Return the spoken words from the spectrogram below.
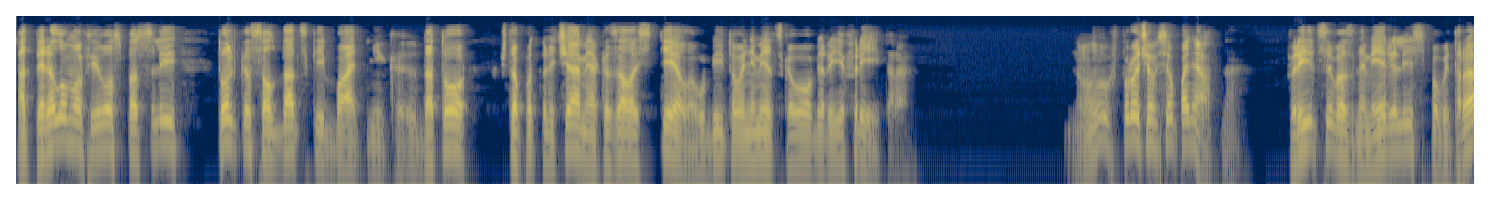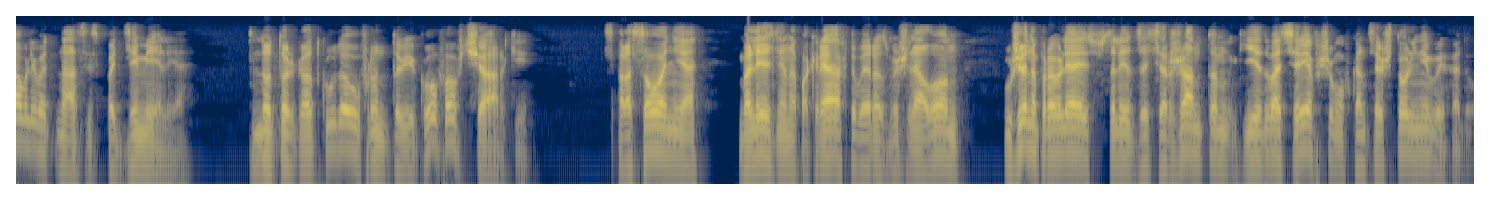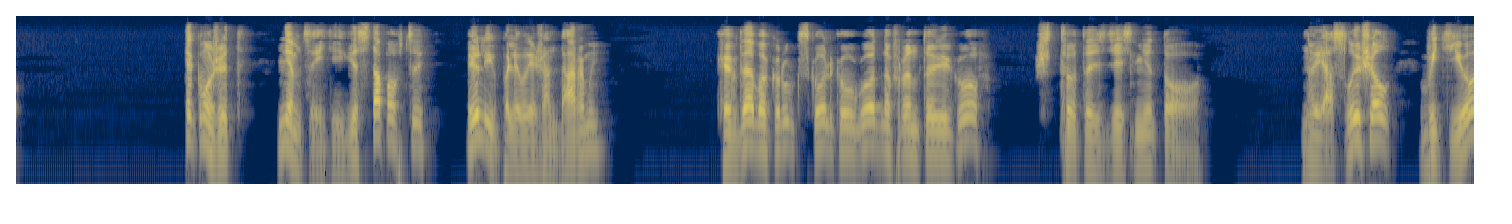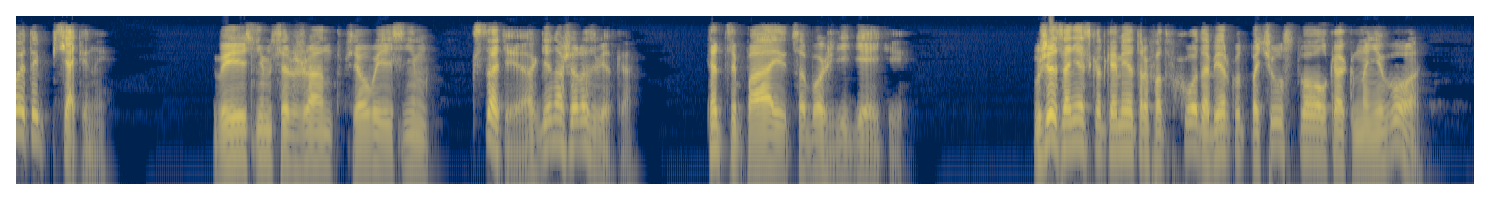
От переломов его спасли только солдатский батник, да то, что под плечами оказалось тело убитого немецкого обер-ефрейтора. Ну, впрочем, все понятно. Фрицы вознамерились повытравливать нас из подземелья. Но только откуда у фронтовиков овчарки? Спросонья, болезненно покряхтывая, размышлял он, уже направляясь вслед за сержантом к едва серевшему в конце штольни выходу. Так может, немцы эти гестаповцы или полевые жандармы? Когда вокруг сколько угодно фронтовиков, что-то здесь не то. Но я слышал вытье этой псятины. Выясним, сержант, все выясним. Кстати, а где наша разведка? Отсыпаются божьи дети. Уже за несколько метров от входа Беркут почувствовал, как на него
